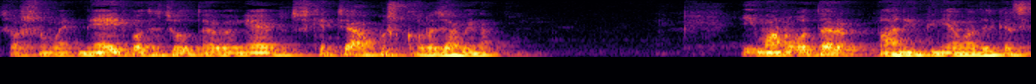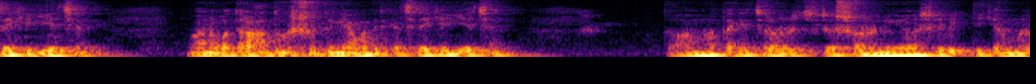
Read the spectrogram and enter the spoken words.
সবসময় ন্যায়ের পথে চলতে হবে ন্যায়ের ক্ষেত্রে আপোষ করা যাবে না। এই মানবতার বাণী তিনি আমাদের কাছে রেখে গিয়েছেন। মানবতার আদর্শ তিনি আমাদের কাছে রেখে গিয়েছেন। তো আমরা তাকে চলচ্চিত্র স্মরণীয় সেই ব্যক্তিকে আমরা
